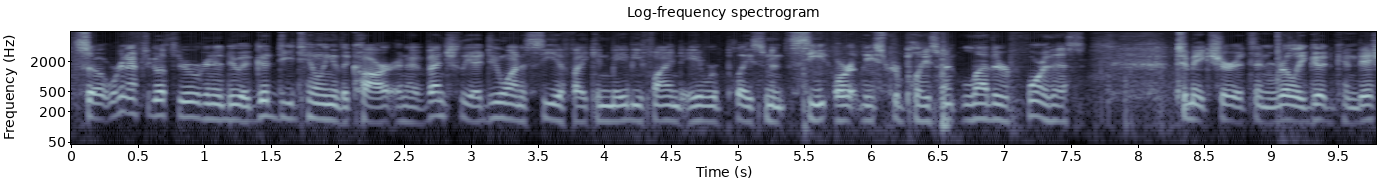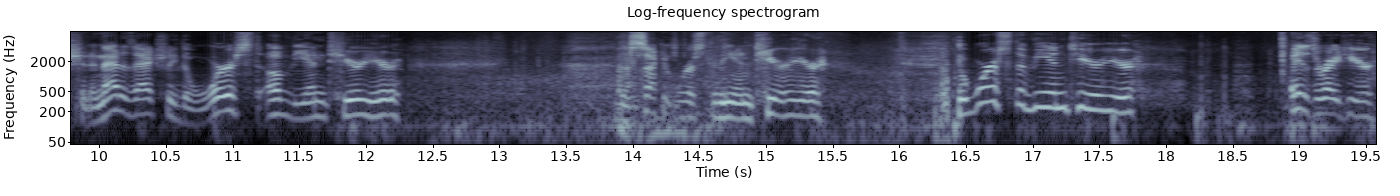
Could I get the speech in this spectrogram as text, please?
So we're gonna have to go through, we're gonna do a good detailing of the car and eventually I do wanna see if I can maybe find a replacement seat or at least replacement leather for this to make sure it's in really good condition. And that is actually the worst of the interior. The second worst of the interior. The worst of the interior is right here.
